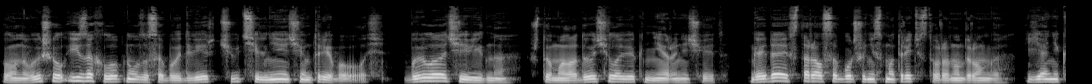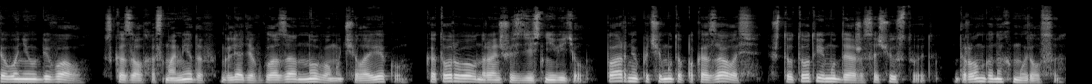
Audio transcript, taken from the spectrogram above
Он вышел и захлопнул за собой дверь чуть сильнее, чем требовалось. Было очевидно, что молодой человек нервничает. Гайдаев старался больше не смотреть в сторону Дронга. «Я никого не убивал», — сказал Хасмамедов, глядя в глаза новому человеку, которого он раньше здесь не видел. Парню почему-то показалось, что тот ему даже сочувствует. Дронго нахмурился.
